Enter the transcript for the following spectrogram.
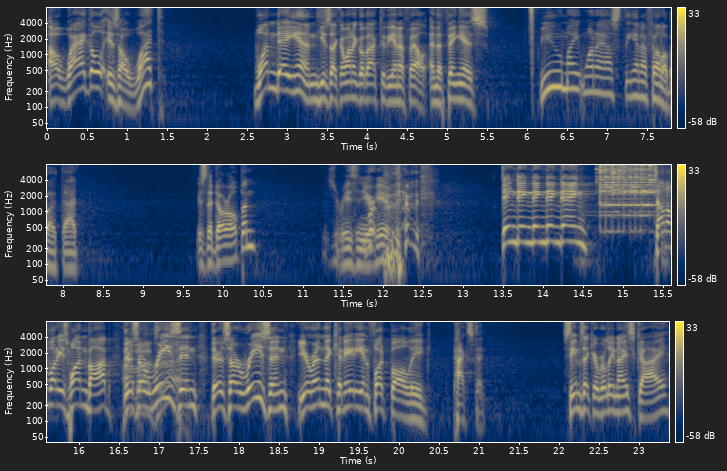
a waggle is a what? One day in, he's like, I want to go back to the NFL. And the thing is, you might want to ask the NFL about that. Is the door open? There's a reason you're here. ding, ding, ding, ding, ding. Tell him what he's won, Bob. There's a oh, reason. That? There's a reason you're in the Canadian Football League, Paxton. Seems like a really nice guy.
